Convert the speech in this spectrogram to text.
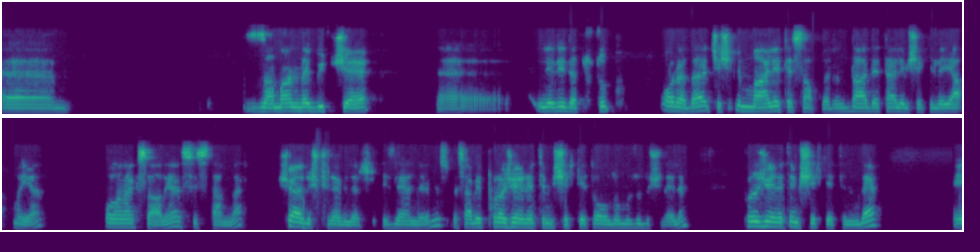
e, zaman ve bütçeleri de tutup orada çeşitli maliyet hesaplarını daha detaylı bir şekilde yapmaya olanak sağlayan sistemler. Şöyle düşünebilir izleyenlerimiz. Mesela bir proje yönetim şirketi olduğumuzu düşünelim. Proje yönetim şirketinde e,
